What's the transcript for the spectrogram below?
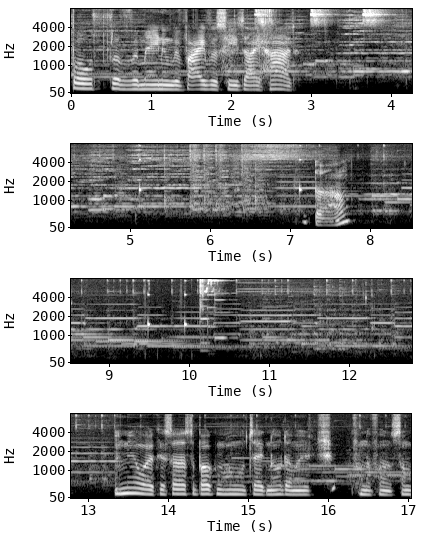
both the remaining revival seeds I had. What the hell? Anyway, because the Pokemon will take no damage from the front. Some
